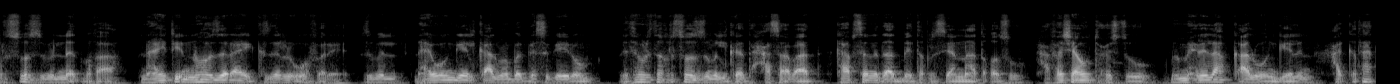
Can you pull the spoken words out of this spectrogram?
ክርስቶስ ዝብል ነጥቢ ከኣ፣ ናይቲ እንሆ ዘርኣይ ክዘርእ ወፈረ ዝብል ናይ ወንጌል ቃል መበገሲ ገይሮም፣ ንትምህርተ ክርስቶስ ዝምልከት ሓሳባት ካብ ሰነዳት ቤተ ክርስቲያን እናጠቐሱ፣ ሓፈሻዊ ትሕዝትኡ ምምሕልላፍ ቃል ወንጌልን ሓቅታት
